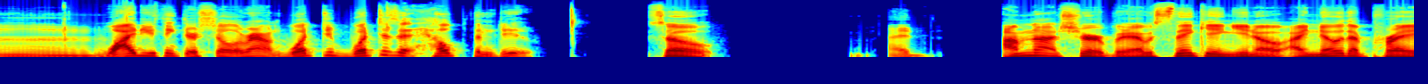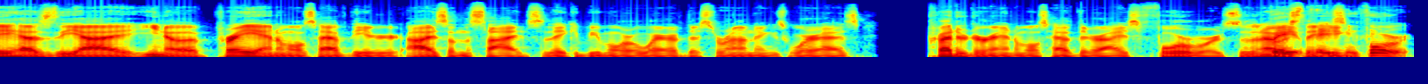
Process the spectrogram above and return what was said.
Mm, why do you think they're still around? What do what does it help them do? So I, I'm not sure, but I was thinking, you know, I know that prey has the eye, you know, prey animals have their eyes on the side so they can be more aware of their surroundings, whereas predator animals have their eyes forward. So then I was thinking, facing forward.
